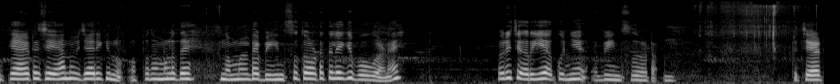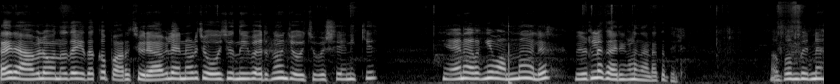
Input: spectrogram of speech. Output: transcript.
ഒക്കെ ആയിട്ട് ചെയ്യാമെന്ന് വിചാരിക്കുന്നു. അപ്പോൾ നമ്മളിത് നമ്മളുടെ ബീൻസ് തോട്ടത്തിലേക്ക് പോവുകയാണേ. ഒരു ചെറിയ കുഞ്ഞ് ബീൻസ് തോട്ടം. ഇപ്പം ചേട്ടായി രാവിലെ വന്നത് ഇതൊക്കെ പറിച്ചു. രാവിലെ എന്നോട് ചോദിച്ചു നീ വരുന്നോന്ന് ചോദിച്ചു. പക്ഷേ എനിക്ക് ഞാൻ ഇറങ്ങി വന്നാൽ വീട്ടിലെ കാര്യങ്ങൾ നടക്കത്തില്ല. അപ്പം പിന്നെ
